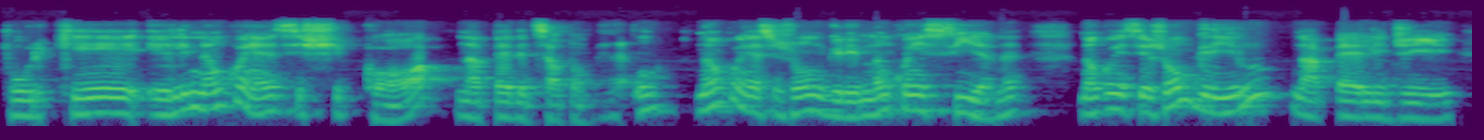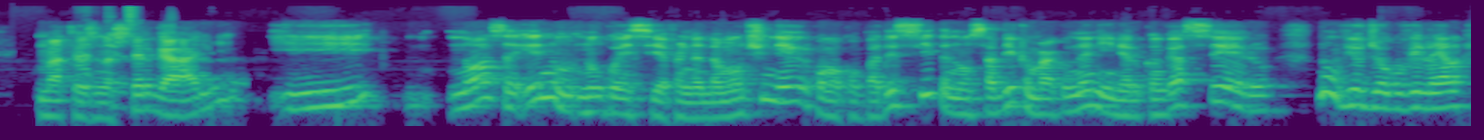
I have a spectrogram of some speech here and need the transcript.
Porque ele não conhece Chicó na pele de Celton Mello, não conhece João Grilo, não conhecia, né? Não conhecia João Grilo na pele de Matheus Nastergalli e, nossa, ele não, não conhecia a Fernanda Montenegro como a compadecida, não sabia que o Marco Nanini era o cangaceiro, não viu o Diogo Vilela,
